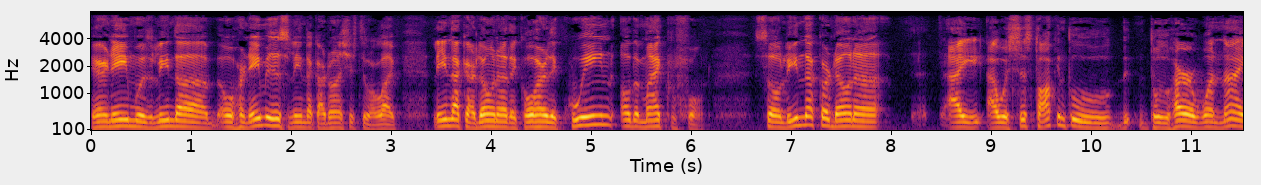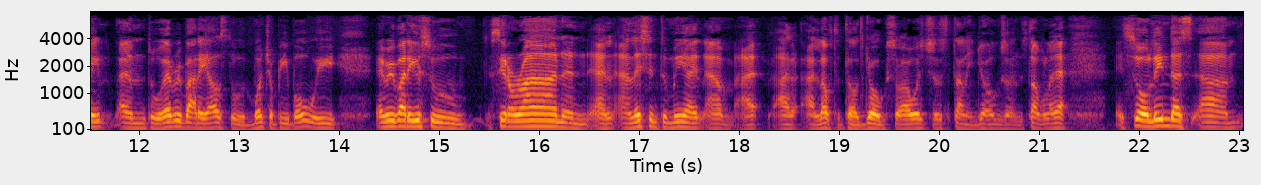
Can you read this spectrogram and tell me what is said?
Her name was Linda, oh, her name is Linda Cardona. She's still alive. Linda Cardona, they call her the queen of the microphone. So Linda Cardona I I was just talking to to her one night and to everybody else, to a bunch of people. We everybody used to sit around and, and, and listen to me. I, um, I I I love to tell jokes, so I was just telling jokes and stuff like that. And so Linda's um,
